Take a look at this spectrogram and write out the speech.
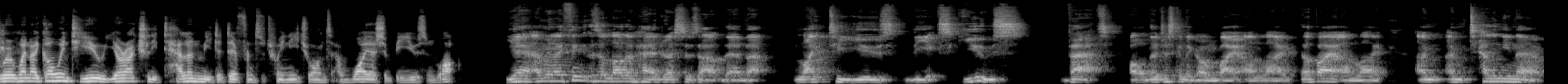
Where when I go into you, you're actually telling me the difference between each one and why I should be using what. Yeah, I mean, I think there's a lot of hairdressers out there that like to use the excuse that oh, they're just going to go and buy it online. They'll buy it online. I'm I'm telling you now,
